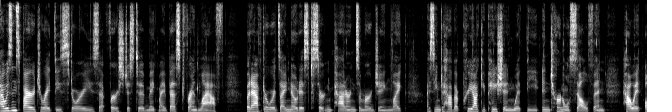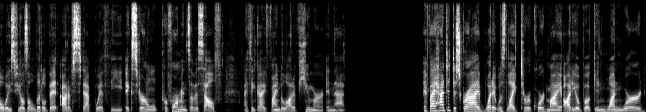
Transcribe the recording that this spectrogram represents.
I was inspired to write these stories at first just to make my best friend laugh, but afterwards I noticed certain patterns emerging, like I seem to have a preoccupation with the internal self and how it always feels a little bit out of step with the external performance of a self. I think I find a lot of humor in that. If I had to describe what it was like to record my audiobook in one word,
